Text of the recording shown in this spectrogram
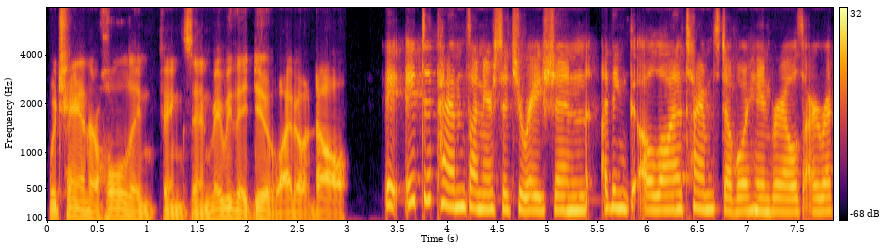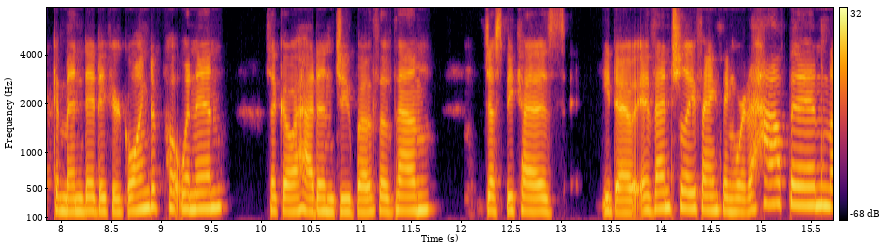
which hand they're holding things in. Maybe they do. I don't know. It, it depends on your situation. I think a lot of times double handrails are recommended if you're going to put one in to go ahead and do both of them, just because, you know, eventually if anything were to happen,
